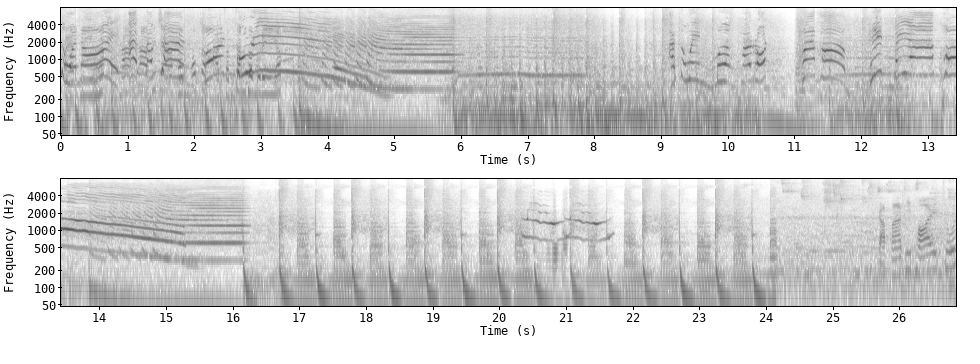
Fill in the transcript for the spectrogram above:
สัวน้อยข้าอัมศชันพบกับอัศชันธนบุรีครับ กลับมาที่พอยชูด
